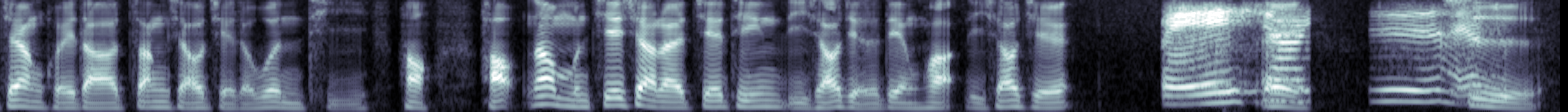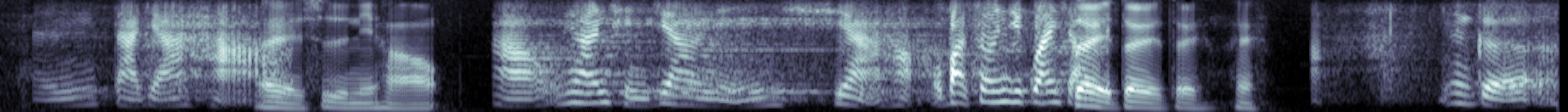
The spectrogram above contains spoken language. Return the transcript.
这样回答张小姐的问题。好，好，那我们接下来接听李小姐的电话。李小姐，喂，萧医师，是，嗯，大家好，哎，是，你好，好，我想请教您一下哈，我把收音机关小，对对对，嘿，那个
